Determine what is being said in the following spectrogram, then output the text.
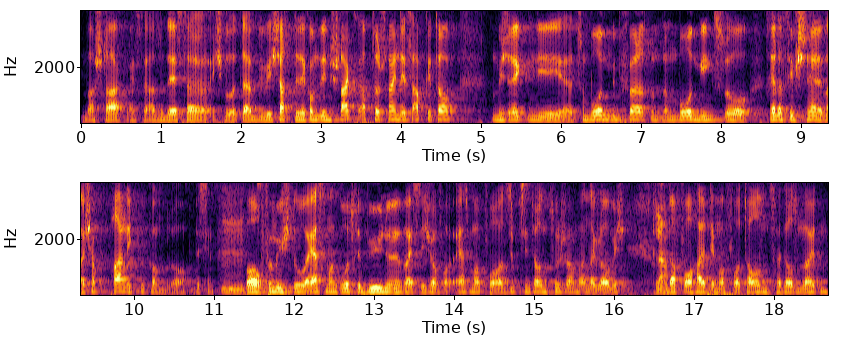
war stark, weißt du. Also der ist da, ich, da, ich dachte, der kommt in den Schlagabtausch rein, der ist abgetaucht, hat mich direkt in die, äh, zum Boden befördert und am Boden ging es so relativ schnell, weil ich habe Panik bekommen, so auch ein bisschen. War auch für mich so erstmal große Bühne, weißt du, ich war erstmal vor 17.000 Zuschauern waren da, glaube ich. Klar. Und davor halt immer vor 1.000, 2.000 Leuten.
